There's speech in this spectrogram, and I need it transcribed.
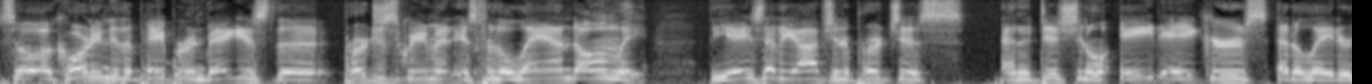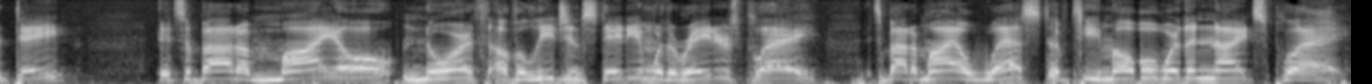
So, according to the paper in Vegas, the purchase agreement is for the land only. The A's have the option to purchase an additional eight acres at a later date. It's about a mile north of Allegiant Stadium where the Raiders play. It's about a mile west of T Mobile where the Knights play.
